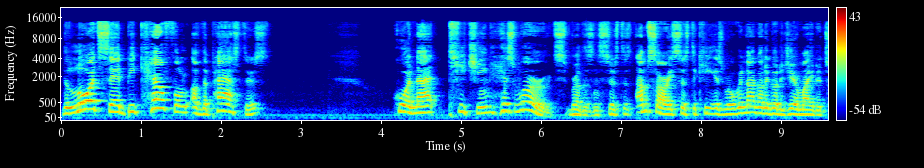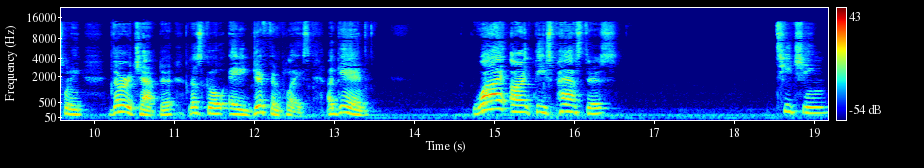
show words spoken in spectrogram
The Lord said, be careful of the pastors who are not teaching his words, brothers and sisters. I'm sorry, Sister Key Israel. We're not going to go to Jeremiah the 23rd chapter. Let's go a different place. Again, why aren't these pastors teaching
